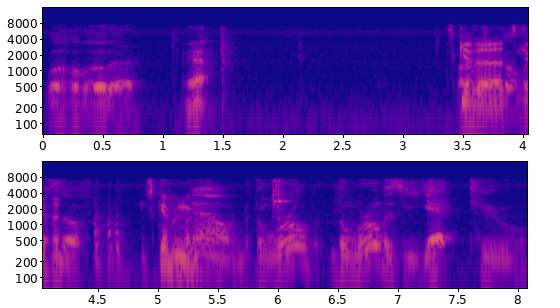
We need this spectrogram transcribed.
Well, hello there. Yeah, Let's give I a wouldn't let's call give a myself let's give him a. renowned. The world, the world is yet to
